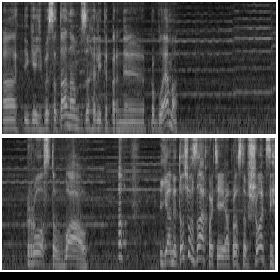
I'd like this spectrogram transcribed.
Офігеть, висота нам взагалі тепер не проблема. Просто вау! Я не то, що в захваті, а просто в шоці.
